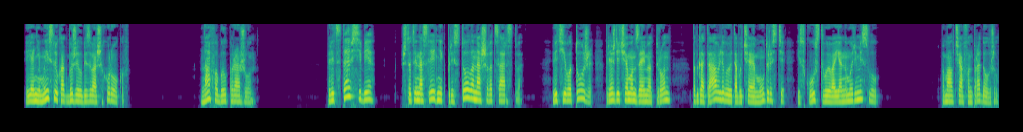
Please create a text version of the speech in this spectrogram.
и я не мыслю, как бы жил без ваших уроков. Нафа был поражен. Представь себе, что ты наследник престола нашего царства, ведь его тоже, прежде чем он займет трон, подготавливают, обучая мудрости, искусству и военному ремеслу. Помолчав, он продолжил.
